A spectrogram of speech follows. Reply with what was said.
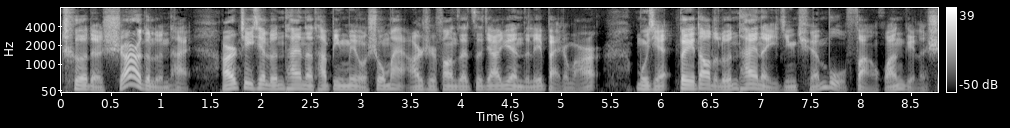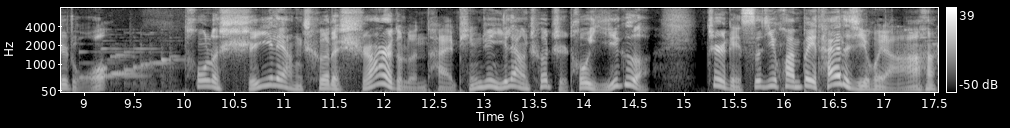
车的十二个轮胎，而这些轮胎呢，他并没有售卖，而是放在自家院子里摆着玩。目前被盗的轮胎呢，已经全部返还给了失主。偷了十一辆车的十二个轮胎，平均一辆车只偷一个，这是给司机换备胎的机会啊！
